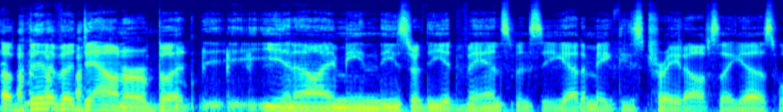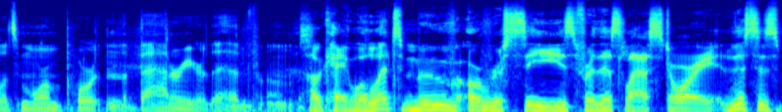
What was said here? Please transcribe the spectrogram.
a bit of a downer, but you know, I mean, these are the advancements. So you got to make these trade-offs, I guess. What's more important, the battery or the headphones? Okay, well, let's move overseas for this last story. This is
